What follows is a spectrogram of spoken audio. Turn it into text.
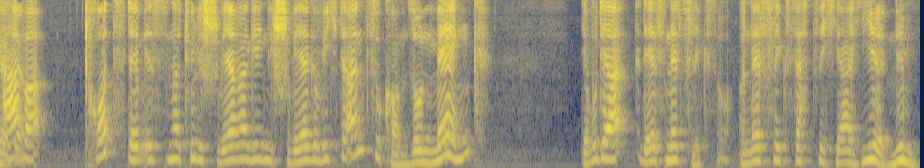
Ja, Aber ja. trotzdem ist es natürlich schwerer, gegen die Schwergewichte anzukommen. So ein Mank, der wurde ja, der ist Netflix so. Und Netflix sagt sich ja, hier, nimm.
